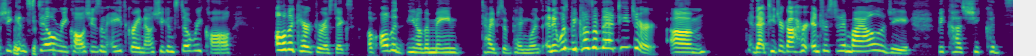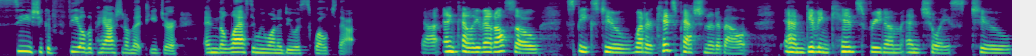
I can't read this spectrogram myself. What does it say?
She can still recall, she's in 8th grade now, she can still recall all the characteristics of all the, you know, the main types of penguins and it was because of that teacher. Um that teacher got her interested in biology because she could see, she could feel the passion of that teacher. And the last thing we want to do is squelch that. Yeah, and Kelli, that also speaks to what are kids passionate about and giving kids freedom and choice to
